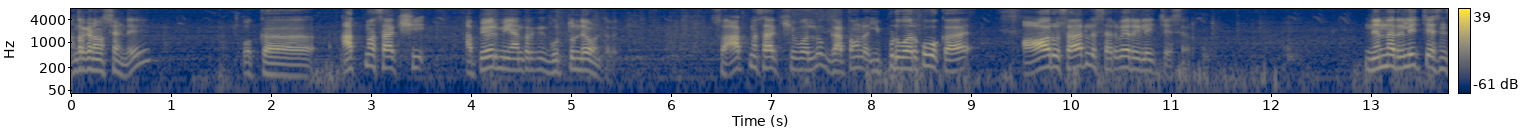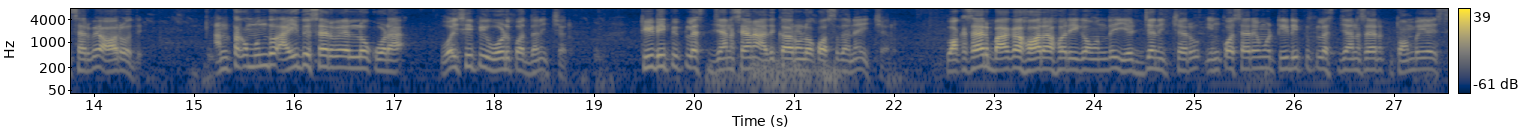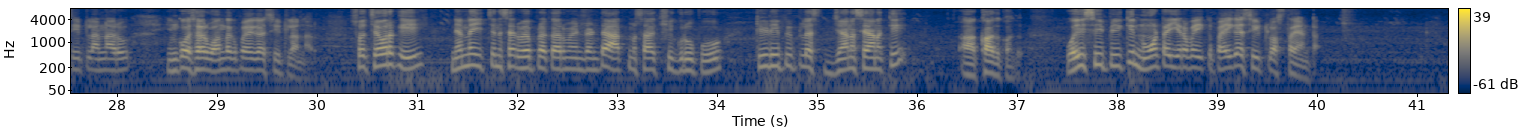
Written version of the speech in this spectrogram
అందరికీ నమస్తే అండి. ఒక ఆత్మసాక్షి ఆ పేరు మీ అందరికీ గుర్తుండే ఉంటుంది. సో ఆత్మసాక్షి వాళ్ళు గతంలో ఇప్పుడు వరకు ఒక ఆరు సార్లు సర్వే రిలీజ్ చేశారు. నిన్న రిలీజ్ చేసిన సర్వే ఆరోది. అంతకుముందు ఐదు సర్వేల్లో కూడా వైసీపీ ఓడిపోద్దని ఇచ్చారు. టీడీపీ ప్లస్ జనసేన అధికారంలోకి వస్తుందనే ఇచ్చారు. ఒకసారి బాగా హోరాహోరీగా ఉంది ఎడ్జ్ అని ఇచ్చారు. ఇంకోసారి ఏమో టీడీపీ ప్లస్ జనసేన తొంభై ఐదు సీట్లు అన్నారు. ఇంకోసారి వందకు పైగా సీట్లు అన్నారు. సో చివరికి నిన్న ఇచ్చిన సర్వే ప్రకారం ఏంటంటే ఆత్మసాక్షి గ్రూపు టీడీపీ ప్లస్ జనసేనకి కాదు కాదు. వైసీపీకి నూట ఇరవైకి పైగా సీట్లు వస్తాయంట.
